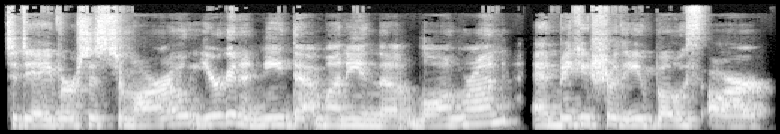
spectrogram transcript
today versus tomorrow. You're going to need that money in the long run and making sure that you both are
